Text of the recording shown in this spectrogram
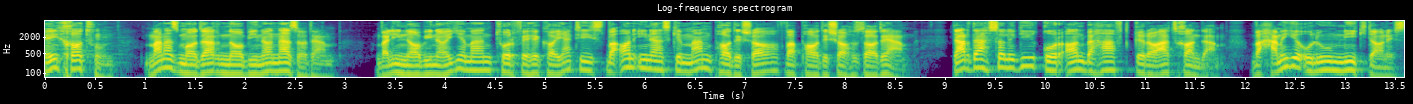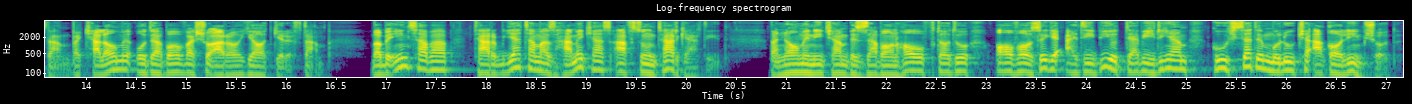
ای خاتون من از مادر نابینا نزادم ولی نابینایی من طرف حکایتی است و آن این است که من پادشاه و پادشاه زاده ام. در ده سالگی قرآن به هفت قرائت خواندم و همه علوم نیک دانستم و کلام ادبا و شعرا یاد گرفتم و به این سبب تربیتم از همه کس افزونتر گردید و نام نیکم به زبانها افتاد و آوازه ادیبی و دبیریم گوشزد ملوک اقالیم شد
